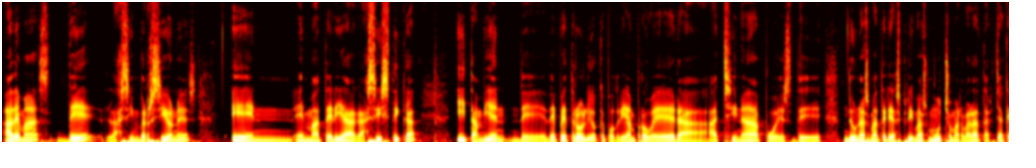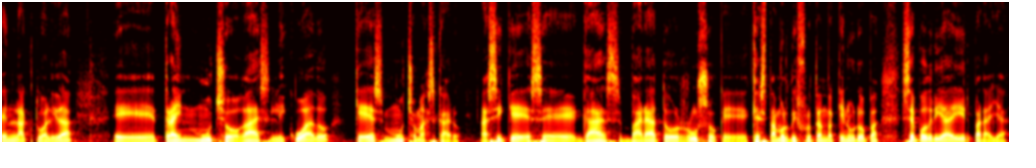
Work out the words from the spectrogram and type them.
Además de las inversiones en, en materia gasística y también de, petróleo que podrían proveer a, China pues de, unas materias primas mucho más baratas, ya que en la actualidad eh, traen mucho gas licuado que es mucho más caro. Así que ese gas barato ruso que, que estamos disfrutando aquí en Europa se podría ir para allá.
